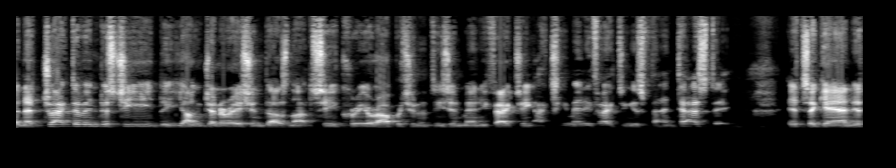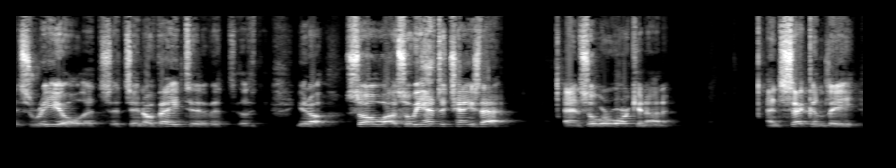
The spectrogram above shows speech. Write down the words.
an attractive industry. The young generation does not see career opportunities in manufacturing. Actually, manufacturing is fantastic. It's again, it's real. It's it's innovative. It's you know. So uh, so we have to change that, and so we're working on it. And secondly,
